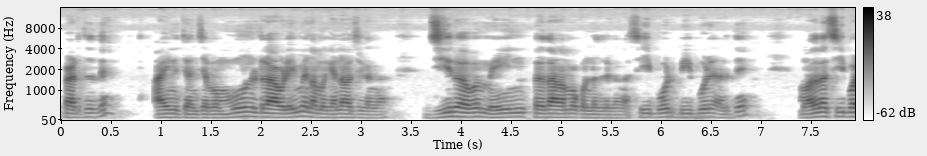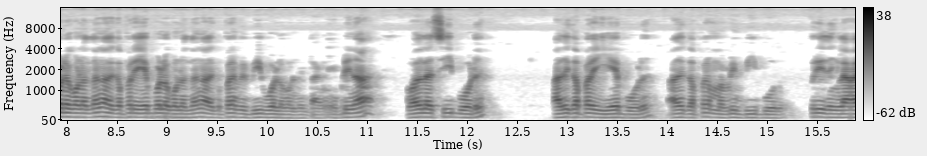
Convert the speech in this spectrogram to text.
இப்போ அடுத்தது ஐநூற்றி அஞ்சு. அப்போ மூணு ட்ராவலையுமே நமக்கு என்ன வச்சுருக்காங்க? ஜீரோவை மெயின் பிரதானமாக கொண்டு வந்திருக்காங்க. சி போர்டு பி போர்டு அடுத்து முதல்ல சி போர்டை கொண்டு வந்தாங்க அதுக்கப்புறம் ஏ போர்டில் கொண்டு வந்தாங்க அதுக்கப்புறம் இப்போ பி போர்டில் கொண்டு வந்துட்டாங்க. எப்படின்னா முதல்ல சி போர்டு அதுக்கப்புறம் ஏ போர்டு அதுக்கப்புறம் மறுபடியும் பி போர்டு புரியுதுங்களா?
